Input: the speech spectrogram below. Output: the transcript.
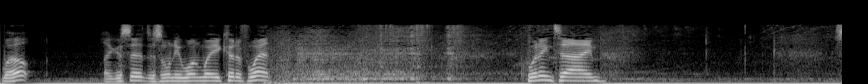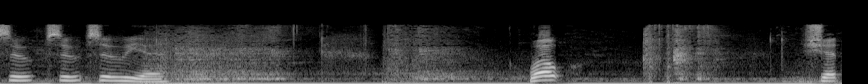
Well, like I said, there's only one way he could have went. Quitting time. Sue, Sue, Sue, yeah. Whoa. Shit.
